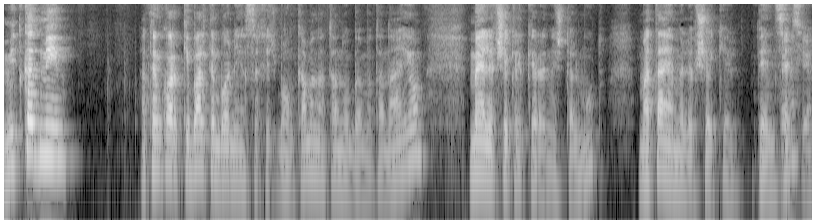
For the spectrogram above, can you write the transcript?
מתקדמים. אתם כבר קיבלתם, בואו אני אעשה חשבון, כמה נתנו במתנה היום? 100 אלף שקל קרן השתלמות, 200 אלף שקל פנסיה, פנסיה.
